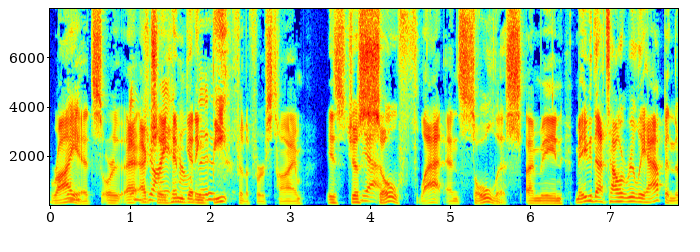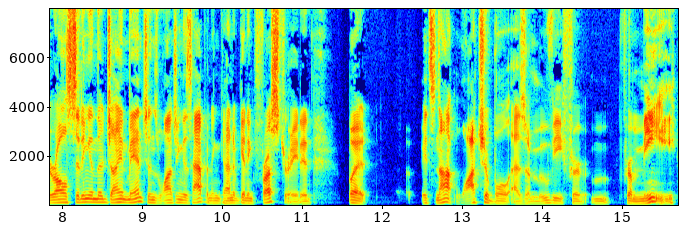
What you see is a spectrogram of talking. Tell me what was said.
riots, or a- actually him getting beat for the first time, is just Yeah. so flat and soulless. I mean, maybe that's how it really happened. They're all sitting in their giant mansions watching this happen and kind of getting frustrated, but it's not watchable as a movie for from me.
